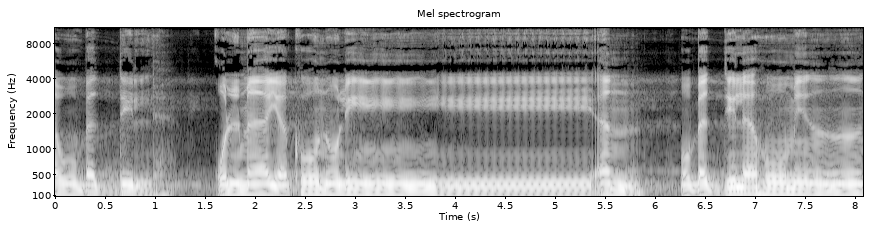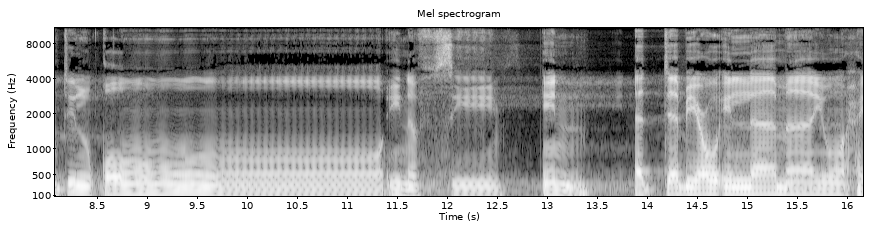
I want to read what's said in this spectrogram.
أو بدله. قل ما يكون لي أن أبدله من تلقاء نفسي. إن أتبع إلا ما يوحي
